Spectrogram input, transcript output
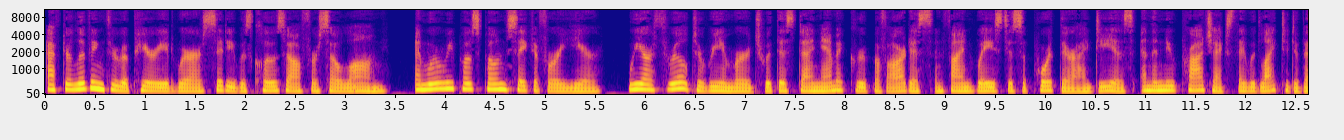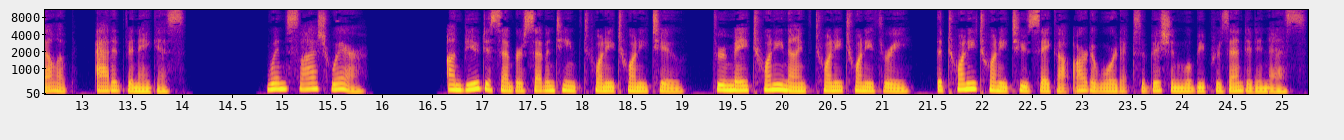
After living through a period where our city was closed off for so long, and where we postponed SECA for a year, we are thrilled to re-emerge with this dynamic group of artists and find ways to support their ideas and the new projects they would like to develop, added Venegas. When slash where? On view December 17, 2022, through May 29, 2023, the 2022 SECA Art Award exhibition will be presented in S.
